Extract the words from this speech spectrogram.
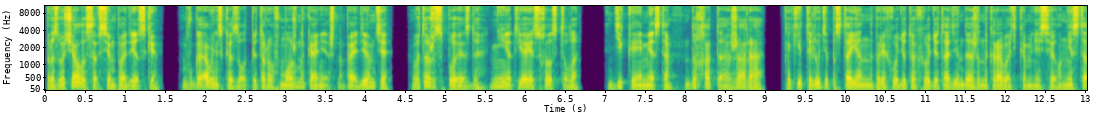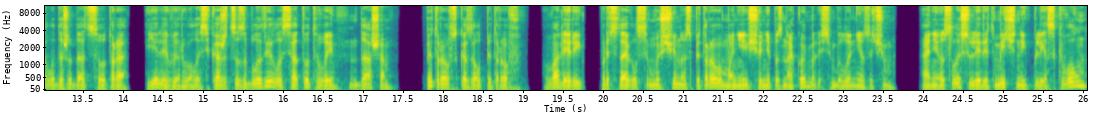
прозвучало совсем по-детски. «В гавань», — сказал Петров. «Можно, конечно. Пойдемте. Вы тоже с поезда?» «Нет, я из хостела. Дикое место. Духота, жара. Какие-то люди постоянно приходят и ходят. Один даже на кровать ко мне сел. Не стала дожидаться утра. Еле вырвалась. Кажется, заблудилась. А тут вы, Даша». «Петров», — сказал Петров. «Валерий». Представился мужчина. С Петровым они еще не познакомились. Было незачем. Они услышали ритмичный плеск волн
